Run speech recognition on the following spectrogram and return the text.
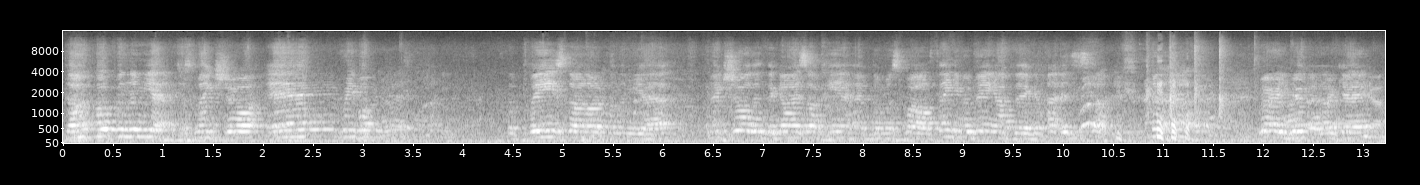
Don't open them yet. Just make sure everybody. But please don't open them yet. Make sure that the guys up here have them as well. Thank you for being up there, guys. Very good, okay?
